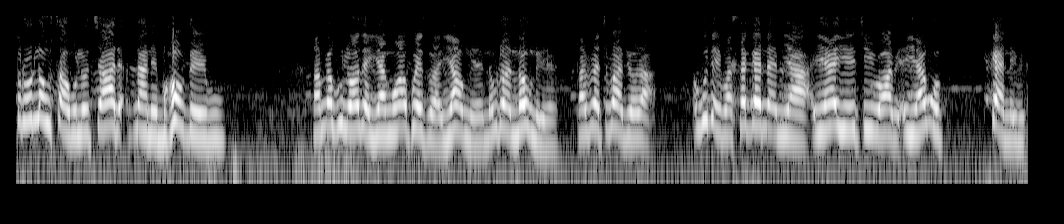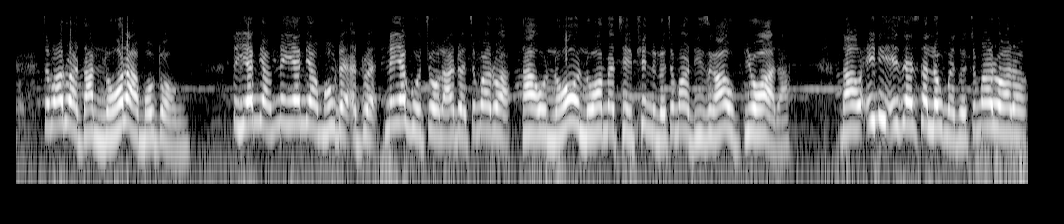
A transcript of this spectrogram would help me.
သူတို့လှုပ်ဆောင်မလို့ကြားရတဲ့အတန်တွေမဟုတ်သေးဘူးဒါပေမဲ့အခုလောဆယ်ရန်ကုန်အဖွဲ့ဆိုတာရောက်နေတယ်လုံးတော့လုံနေတယ်ဒါပေမဲ့ကျမပြောတာအခုချိန်မှာစက္ကန့်နဲ့အများအရန်အရေးကြီးသွားပြီအရန်ကို ကတ်နေပြီကျမတို့ကဒါလောတာမဟုတ်တော့ဘူးတစ်ရက်မြောက်နှစ်ရက်မြောက်မဟုတ်တဲ့အတွက်နှစ်ရက်ကိုကြော်လာတဲ့အတွက်ကျမတို့ကဒါကိုလောလောရမယ့်ချိန်ဖြစ်နေလို့ကျမတို့ဒီစကားကိုပြောရတာဒါကို80 80ဆက်လုပ်မယ်ဆိုကျမတို့ကတော့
